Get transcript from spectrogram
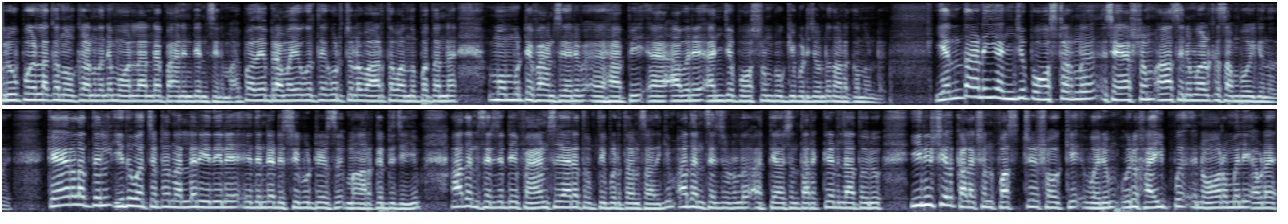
ഗ്രൂപ്പുകളിലൊക്കെ നോക്കുകയാണെന്നുണ്ടെങ്കിൽ മോഹൻലാലിന്റെ പാൻ ഇന്ത്യൻ സിനിമ ഇപ്പോൾ അതേ ബ്രഹ്മയുഗത്തെക്കുറിച്ചുള്ള വാർത്ത വന്നപ്പോൾ തന്നെ മമ്മൂട്ടി ഫാൻസുകാർ ഹാപ്പി അവർ അഞ്ച് പോസ്റ്ററും പൂക്കി പിടിച്ചുകൊണ്ട് നടക്കുന്നുണ്ട്. എന്താണ് ഈ അഞ്ച് പോസ്റ്ററിന് ശേഷം ആ സിനിമകൾക്ക് സംഭവിക്കുന്നത്? കേരളത്തിൽ ഇത് വച്ചിട്ട് നല്ല രീതിയിൽ ഇതിന്റെ ഡിസ്ട്രിബ്യൂട്ടേഴ്സ് മാർക്കറ്റ് ചെയ്യും. അതനുസരിച്ചിട്ട് ഈ ഫാൻസുകാരെ തൃപ്തിപ്പെടുത്താൻ സാധിക്കും. അതനുസരിച്ചിട്ടുള്ള അത്യാവശ്യം തരക്കേടില്ലാത്ത ഒരു ഇനീഷ്യൽ കളക്ഷൻ ഫസ്റ്റ് ഷോയ്ക്ക് വരും. ഒരു ഹൈപ്പ് നോർമലി അവിടെ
